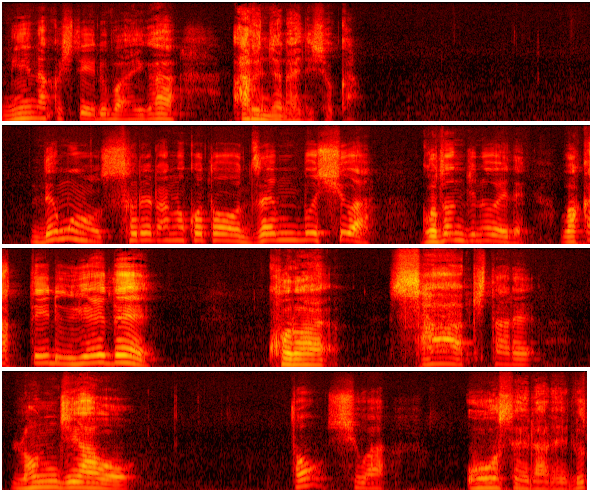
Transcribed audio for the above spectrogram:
見えなくしている場合があるんじゃないでしょうか。でもそれらのことを全部主はご存知の上で分かっている上でこれはさあ来たれ論じ合おうと主は仰せられる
